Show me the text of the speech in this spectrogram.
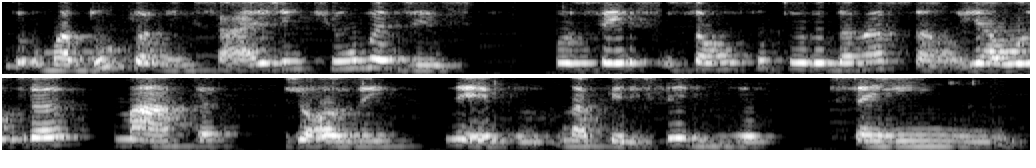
uma dupla mensagem, que uma diz, vocês são o futuro da nação, e a outra mata jovem negro na periferia, sem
